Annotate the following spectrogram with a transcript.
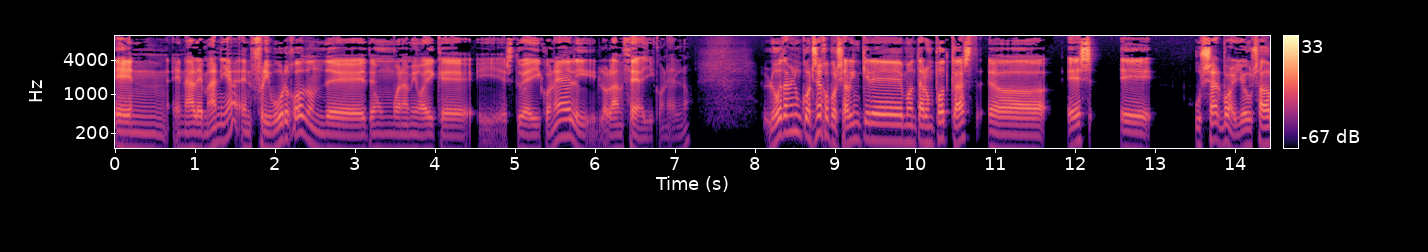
en, en Alemania, en Friburgo, donde tengo un buen amigo ahí que y estuve ahí con él y lo lancé allí con él, ¿no? Luego también un consejo, por si alguien quiere montar un podcast, uh, es eh, usar, bueno, yo he usado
